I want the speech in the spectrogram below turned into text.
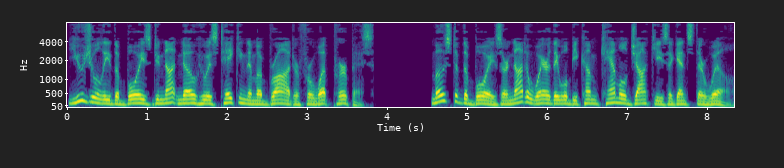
Usually the boys do not know who is taking them abroad or for what purpose. Most of the boys are not aware they will become camel jockeys against their will.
